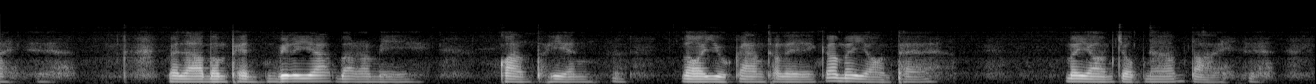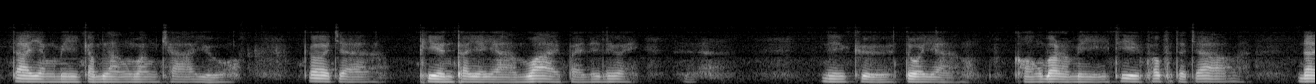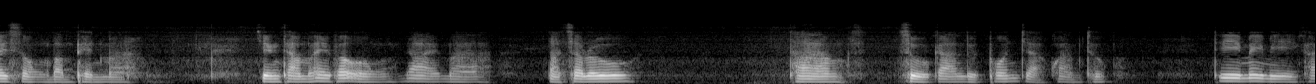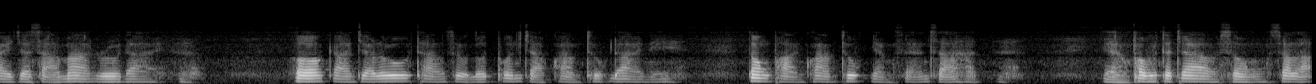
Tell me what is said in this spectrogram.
เวลาบำเพ็ญวิริยะบารมี ความเพียรลอยอยู่กลางทะเลก็ไม่ยอมแพ้ ไม่ยอมจบน้ำตาย ถ้ายังมีกำลังวังชาอยู่ ก็จะเพียรพยายามว่ายไปเรื่อย นี่คือตัวอย่างของบารมีที่พระพุทธเจ้าได้ส่งบำเพ็ญมา จึงทำให้พระองค์ได้มาตัดสรู้ ทางสู่การหลุดพ้นจากความทุกข์ ที่ไม่มีใครจะสามารถรู้ได้ เพราะการจะรู้ทางสู่หลุดพ้นจากความทุกข์ได้นี้ ต้องผ่านความทุกข์อย่างแสนสาหัส อย่างพระพุทธเจ้าทรงสละ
